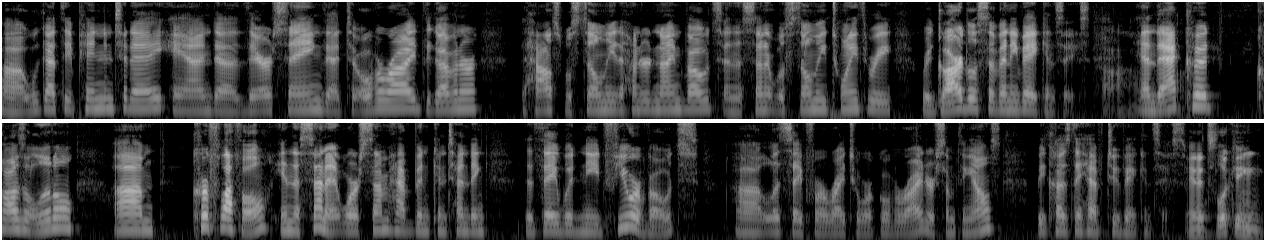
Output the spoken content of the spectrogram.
uh, we got the opinion today, and uh, they're saying that to override the governor, the House will still need 109 votes, and the Senate will still need 23, regardless of any vacancies. And that could cause a little um, kerfluffle in the Senate, where some have been contending that they would need fewer votes, uh, let's say for a right to work override or something else, because they have two vacancies. And it's looking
